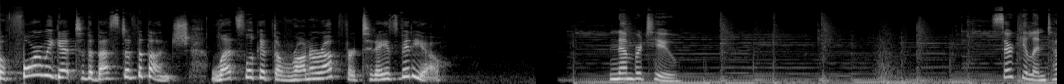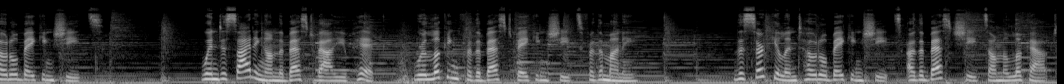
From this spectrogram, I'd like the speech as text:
Before we get to the best of the bunch, let's look at the runner-up for today's video. Number 2. Circulon Total Baking Sheets. When deciding on the best value pick, we're looking for the best baking sheets for the money. The Circulon Total Baking Sheets are the best sheets on the lookout.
